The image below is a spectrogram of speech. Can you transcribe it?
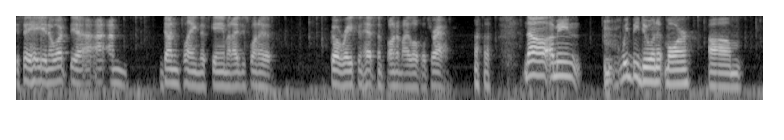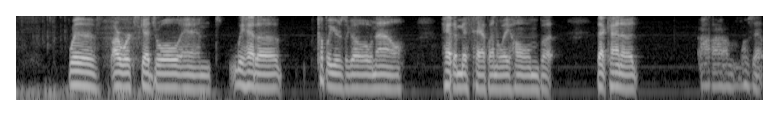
you say, hey, you know what? Yeah, I, I'm done playing this game, and I just want to go race and have some fun at my local track. no, I mean, we'd be doing it more um, with our work schedule, and we had a couple years ago now. had a mishap on the way home, but that kind of um, what was that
